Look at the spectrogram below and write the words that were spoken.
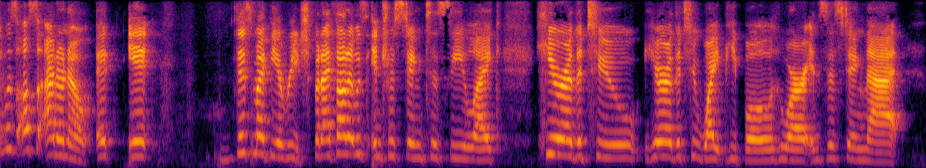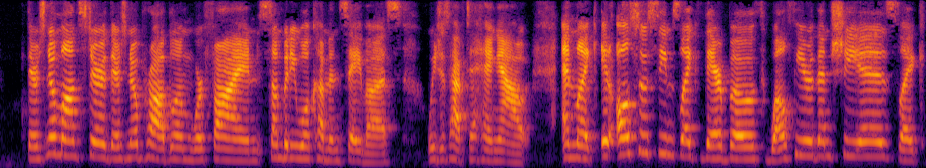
it was also I don't know it it this might be a reach, but I thought it was interesting to see like here are the two here are the two white people who are insisting that there's no monster, there's no problem, we're fine. Somebody will come and save us. We just have to hang out. And like it also seems like they're both wealthier than she is, like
